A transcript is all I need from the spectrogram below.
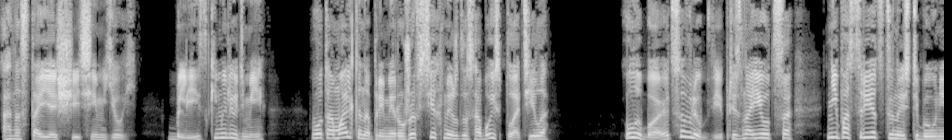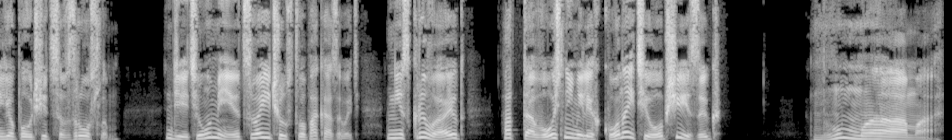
а настоящей семьей, близкими людьми. Вот Амалька, например, уже всех между собой сплотила. Улыбается, в любви признается. Непосредственности бы у нее поучиться взрослым. Дети умеют свои чувства показывать, не скрывают. Оттого с ними легко найти общий язык. Ну, мама,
